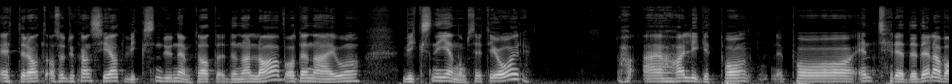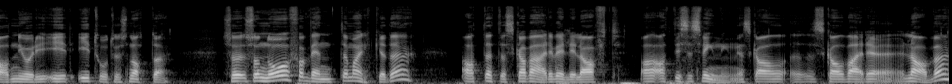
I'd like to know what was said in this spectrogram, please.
etter at altså Du kan si at VIX-en du nevnte at den er lav, og den er jo VIX-en i gjennomsnitt i år har ligget på, på, en tredjedel av hva den gjorde i, i 2008. Så, så, nå forventer markedet at dette skal være veldig lavt. At disse svingningene skal, skal være lave.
